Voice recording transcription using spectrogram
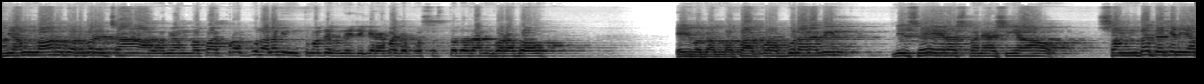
আমি আল্লাহর দরবারে চাও, আমি আল্লাহ পাক রব্বুল আলামিন তোমাদের নিজেদের মাঝে প্রশস্ততা দান করাবো। এইভাবে আল্লাহ পাক রব্বুল আলামিন নিচের আসমানে আসিয়াও সন্ধ্যা থেকে নিয়ে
